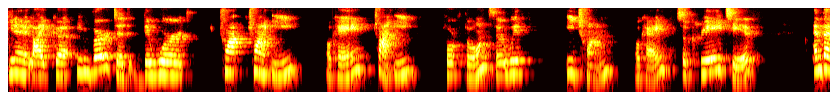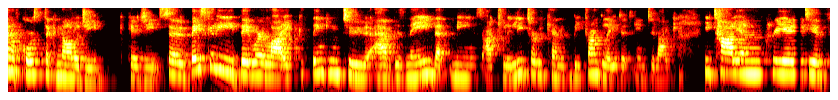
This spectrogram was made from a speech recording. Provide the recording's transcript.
you know, like uh, inverted the word chuan yi, okay, chuan yi for tone. So with each one, okay. So creative, and then of course technology KG. So basically, they were like thinking to have this name that means actually literally can be translated into like Italian creative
